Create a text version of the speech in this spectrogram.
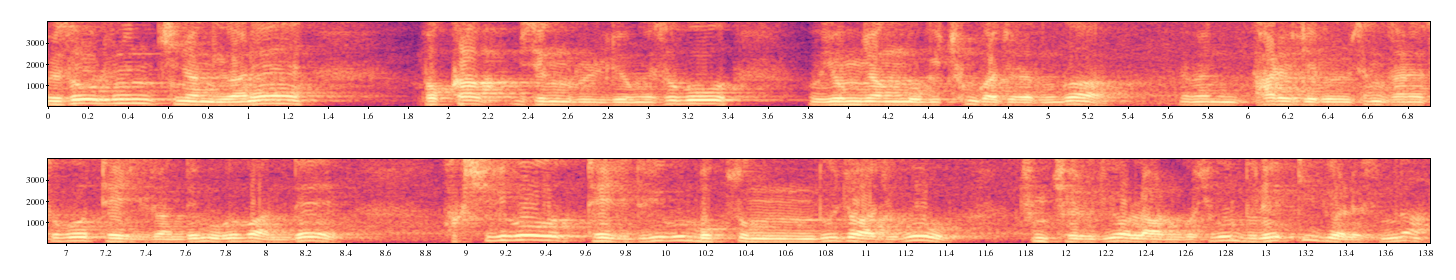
그래서 우리는 지난 기간에 복합 미생물을 이용해서 그 용량 모기 첨가제라든가 그다음에 발효제를 생산해서 그 돼지들한테 먹여봤는데 확실히 그 돼지들이 그 목성도 좋아지고 중체율이 올라가는 것이 그 눈에 띄게 알렸습니다.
